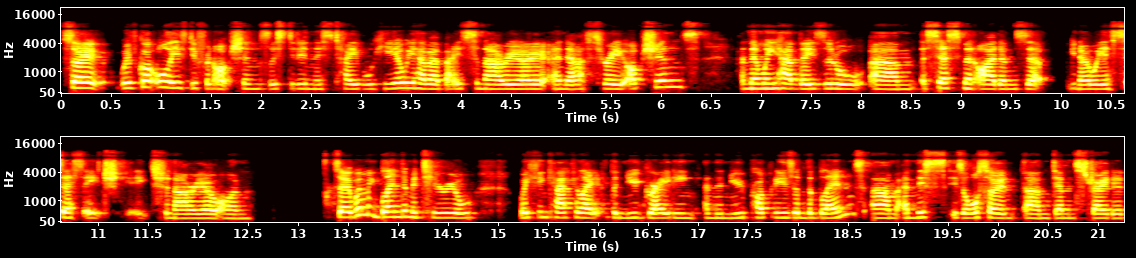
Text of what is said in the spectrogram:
So we've got all these different options listed in this table here. We have our base scenario and our three options. And then we have these little um, assessment items that, you know, we assess each, each scenario on. So when we blend a material, we can calculate the new grading and the new properties of the blend. Um, and this is also um, demonstrated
